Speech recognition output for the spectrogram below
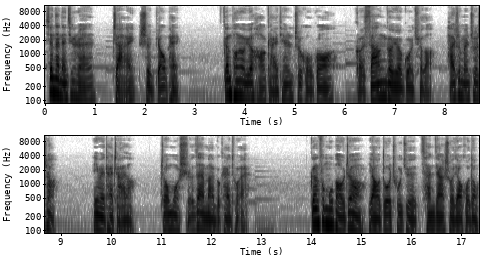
现在年轻人宅是标配，跟朋友约好改天吃火锅，可三个月过去了还是没吃上，因为太宅了，周末实在迈不开腿。跟父母保证要多出去参加社交活动，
